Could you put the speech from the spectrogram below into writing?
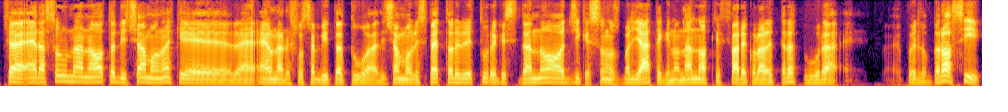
cioè era solo una nota diciamo non è che è una responsabilità tua diciamo rispetto alle letture che si danno oggi che sono sbagliate che non hanno a che fare con la letteratura è quello. Però sì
